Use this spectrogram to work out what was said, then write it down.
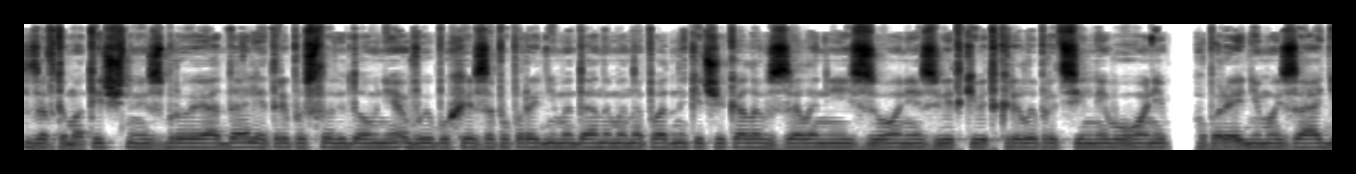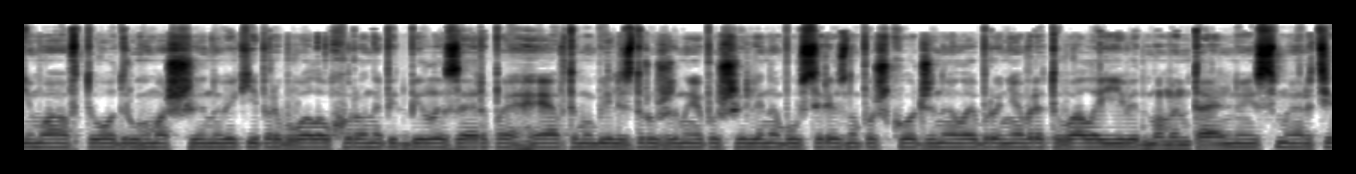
з автоматичної зброї. А далі три послідовні вибухи. За попередніми даними нападники чекали в зеленій зоні, звідки відкрили прицільний вогонь. і У передньому і задньому авто, другу машину, в якій перебувала охорона, підбили за РПГ. Автомобіль з дружиною Пушиліна був серйозно пошкоджений, але броня врятувала її від моментальної смерті.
